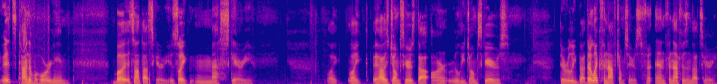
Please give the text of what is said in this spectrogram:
it's kind of a horror game, but it's not that scary. It's like mess scary. Like like it has jump scares that aren't really jump scares. They're really bad. They're like FNAF jump scares, F- and FNAF isn't that scary.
